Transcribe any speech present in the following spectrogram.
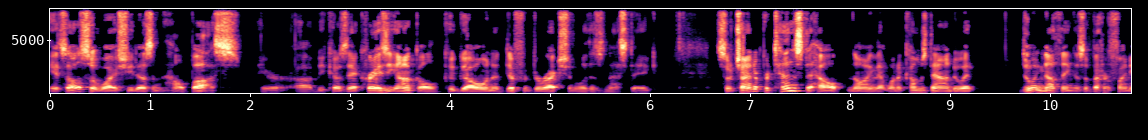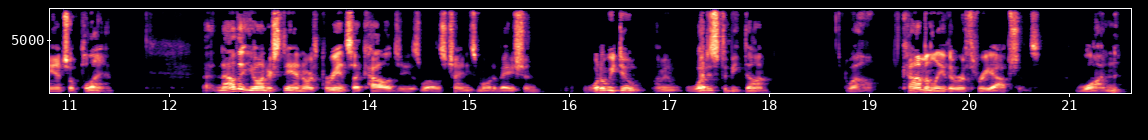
It's also why she doesn't help us here, uh, because that crazy uncle could go in a different direction with his nest egg. So China pretends to help, knowing that when it comes down to it, doing nothing is a better financial plan. Uh, now that you understand North Korean psychology as well as Chinese motivation, what do we do? I mean, what is to be done? Well, commonly there are three options. One,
